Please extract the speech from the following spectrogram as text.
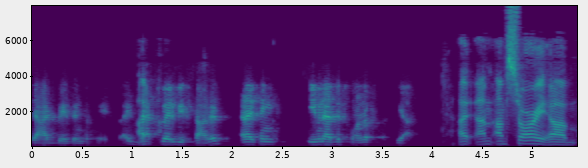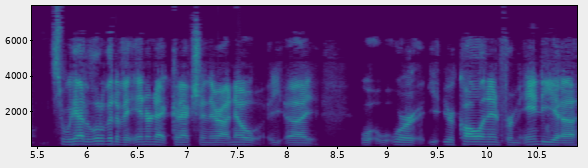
chat-based interface, right? I- That's where we started. And I think even at this point of, yeah, I, I'm I'm sorry. Um, so we had a little bit of an internet connection there. I know uh, we're you're calling in from India,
